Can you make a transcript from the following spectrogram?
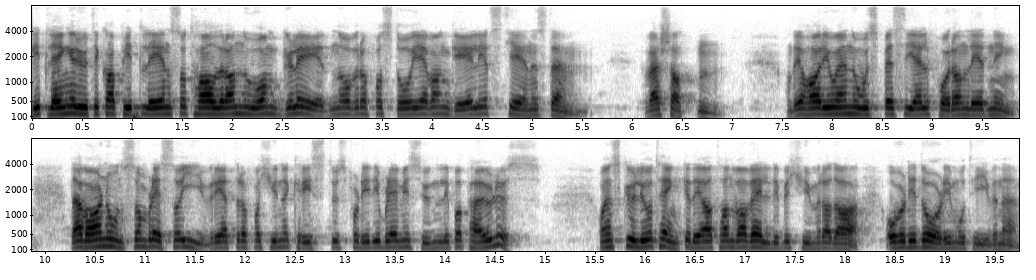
Litt lenger ut i kapittel 1 så taler han noe om gleden over å få stå i evangeliets tjeneste. Vers 18. Og Det har jo en noe spesiell foranledning. Det var noen som ble så ivrige etter å forkynne Kristus fordi de ble misunnelige på Paulus. Og En skulle jo tenke det at han var veldig bekymra da over de dårlige motivene.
